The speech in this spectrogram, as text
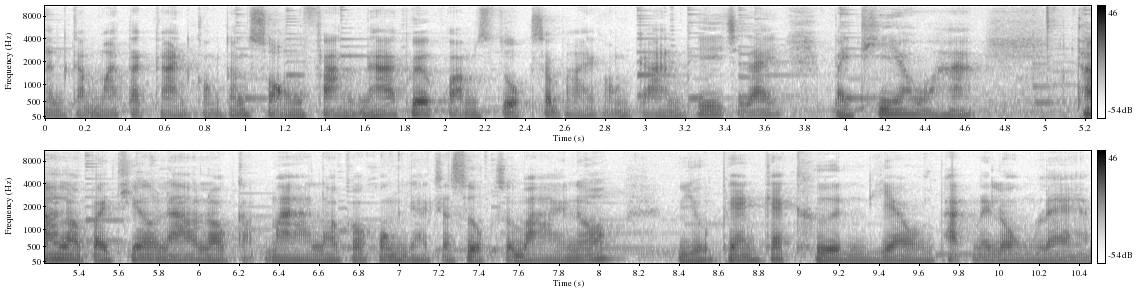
กันกับมาตรการของทั้งสองฝั่งนะเพื่อความสะดวกสบายของการที่จะได้ไปเที่ยวฮะถ้าเราไปเที่ยวแล้วเรากลับมาเราก็คงอยากจะสะดวกสบายเนาะอยู่เพียงแค่คืนเดียวพักในโรงแรม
